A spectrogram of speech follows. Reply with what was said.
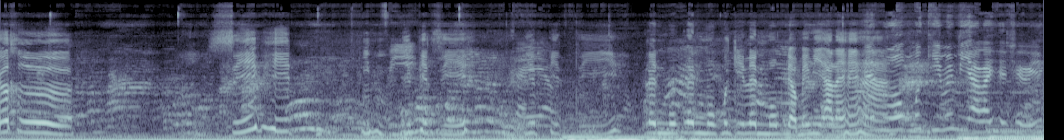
ก็คือ สีผิดหยิบผิดสีหยิบผิดสี เล่นมุกเล่นมุกเมื่อกี้เล่นมุกเดี๋ยวไม่มีอะไรให้หางกเมื่อกี้ไม่มีอะไรเฉยๆ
